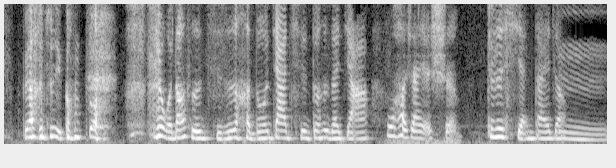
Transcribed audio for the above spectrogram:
不要出去工作。所以我当时其实很多假期都是在家，我好像也是。就是闲待着。嗯，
